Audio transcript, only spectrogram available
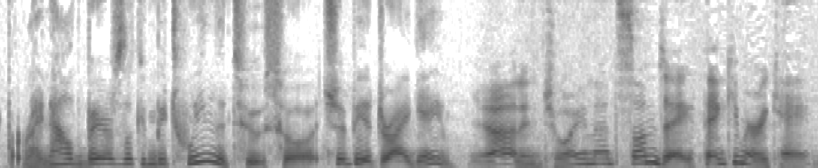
But right now, the Bears looking between the two, so it should be a dry game. Yeah, and enjoying that Sunday. Thank you, Mary Kay.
